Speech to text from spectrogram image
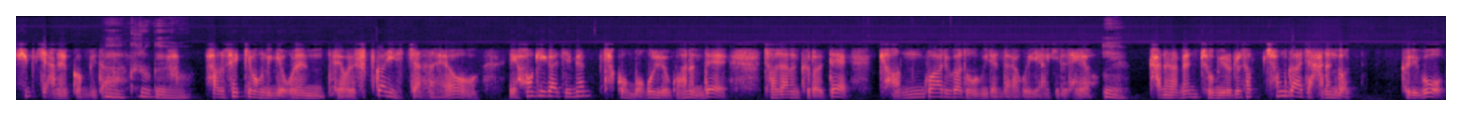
쉽지 않을 겁니다. 네, 그러게요. 하루 세 끼 먹는 게 오랜 세월의 습관이 있잖아요. 허기가 지면 자꾸 먹으려고 하는데 저자는 그럴 때 견과류가 도움이 된다라고 이야기를 해요. 예. 가능하면 조미료를 첨가하지 않은 것 그리고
